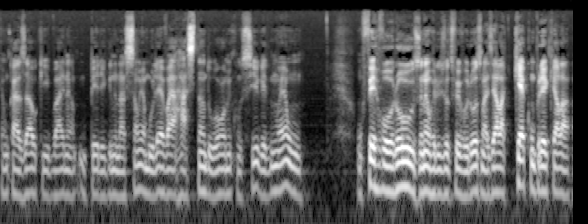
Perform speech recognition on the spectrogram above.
que é um casal que vai na, em peregrinação e a mulher vai arrastando o homem consigo. Ele não é um, um fervoroso, né, um religioso fervoroso, mas ela quer cumprir aquela,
